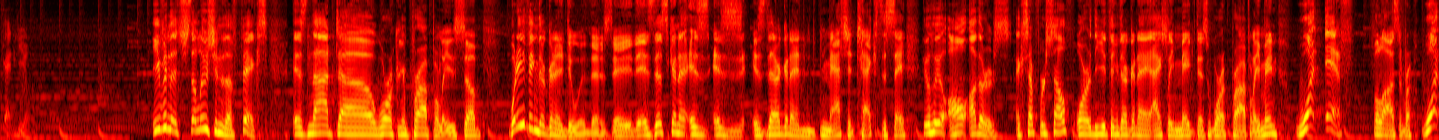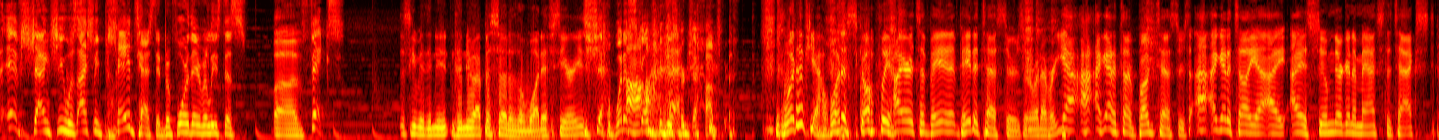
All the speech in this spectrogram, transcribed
even the solution to the fix is not uh, working properly. So what do you think they're gonna do with this? Is this gonna is is is they're gonna match a text to say he'll heal all others except for self, or do you think they're gonna actually make this work properly? I mean, what if philosopher? What if Shang-Chi was actually play tested before they released this uh, fix? This gonna be the new the new episode of the What If series. Yeah, what if uh, did her job? what if yeah? What if Scopely hired some beta beta testers or whatever? Yeah, I, I gotta tell bug testers. I, I gotta tell you, I I assume they're gonna match the text.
